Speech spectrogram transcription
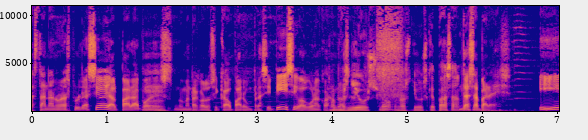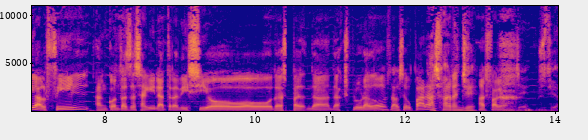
estan en una exploració i el pare, Mm. pues, no me'n recordo si cau per un precipici o alguna cosa. Unos news, no? Unos news que passen. desapareix. I el fill, en comptes de seguir la tradició de- d'exploradors del seu pare, Es fa granger. es fa granger. Hòstia.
